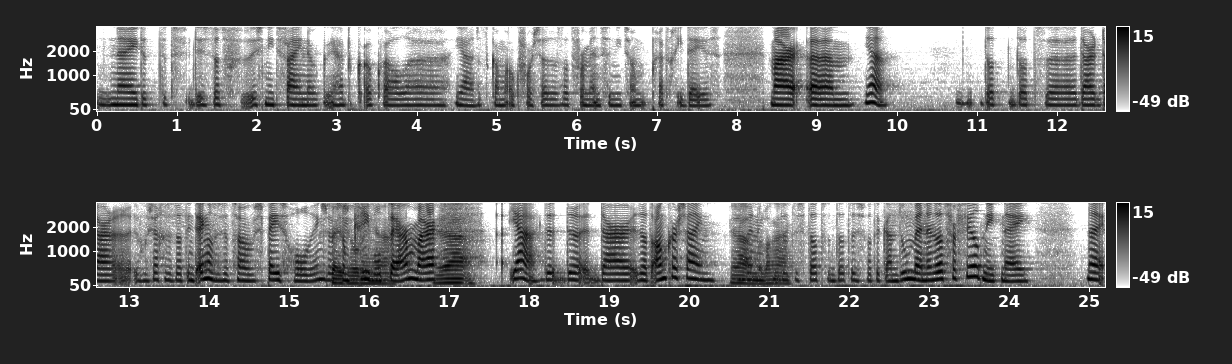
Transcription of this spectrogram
nee, dat, dat, dus dat is niet fijn. Heb ik ook wel, eh, ja, dat kan me ook voorstellen dat dat voor mensen niet zo'n prettig idee is. Maar ehm, ja, dat, dat daar, daar, hoe zeggen ze dat? In het Engels is het zo'n space holding, zo'n kriebelterm. Maar Ja, ja, de, de, daar, dat anker zijn. Ja, ben ik- belangrijk. dat, is dat, dat is wat ik aan het doen ben. En dat verveelt niet, nee. Nee.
